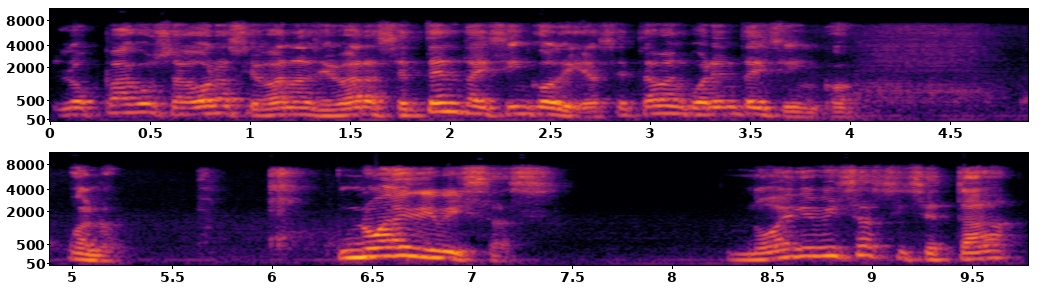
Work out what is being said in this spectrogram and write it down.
los pagos ahora se van a llevar a 75 días, estaban en 45. Bueno, no hay divisas. No hay divisas si se está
